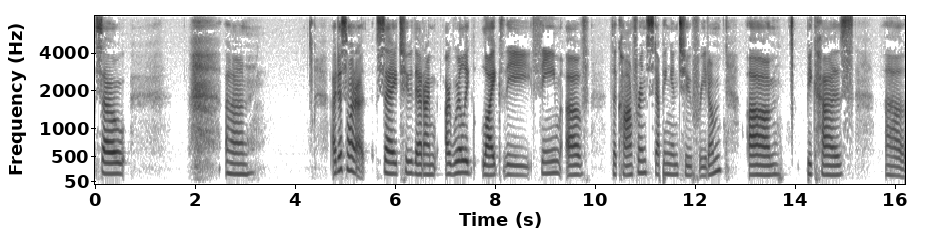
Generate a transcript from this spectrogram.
so. Um, I just want to say too that I'm I really like the theme of the conference, stepping into freedom, um, because uh,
